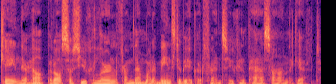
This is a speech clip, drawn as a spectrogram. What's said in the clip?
gain their help, but also so you can learn from them what it means to be a good friend, so you can pass on the gift.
